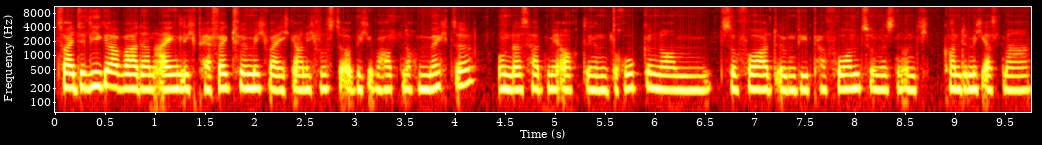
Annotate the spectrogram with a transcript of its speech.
Zweite Liga war dann eigentlich perfekt für mich, weil ich gar nicht wusste, ob ich überhaupt noch möchte. Und das hat mir auch den Druck genommen, sofort irgendwie performen zu müssen. Und ich konnte mich erstmal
